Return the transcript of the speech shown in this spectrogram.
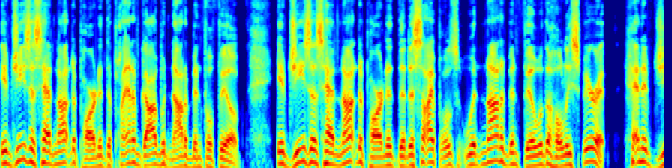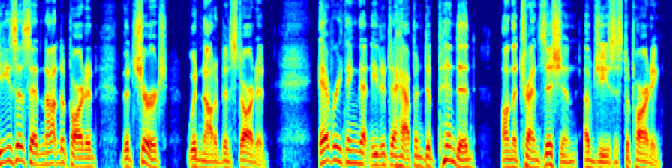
If Jesus had not departed, the plan of God would not have been fulfilled. If Jesus had not departed, the disciples would not have been filled with the Holy Spirit. And if Jesus had not departed, the church would not have been started. Everything that needed to happen depended on the transition of Jesus departing.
